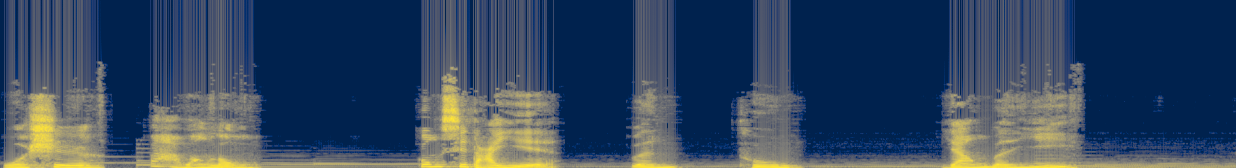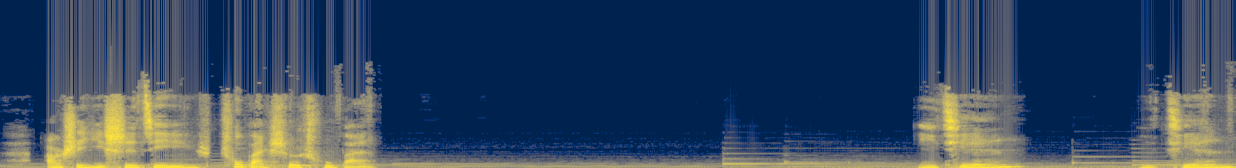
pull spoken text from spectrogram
我是霸王龙。宫西达也，文图。杨文义，二十一世纪出版社出版。以前，以前，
